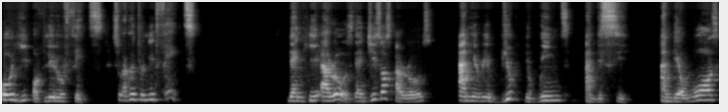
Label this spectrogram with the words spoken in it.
O ye of little faith? So we're going to need faith. Then he arose. Then Jesus arose and he rebuked the winds and the sea. And there was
